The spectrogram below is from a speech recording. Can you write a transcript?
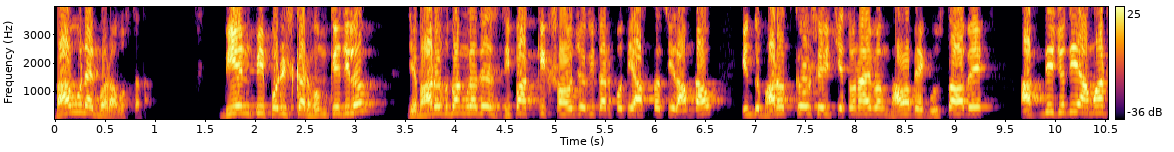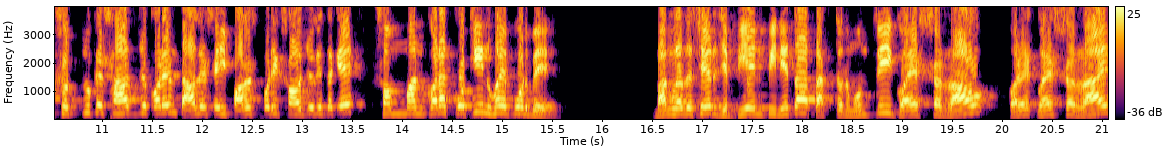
ভাবুন একবার অবস্থাটা। বিএনপি পরিষ্কার হুমকি দিল যে ভারত বাংলাদেশ দ্বিপাক্ষিক সহযোগিতার প্রতি আস্থাশীল আমরাও কিন্তু ভারতকেও সেই চেতনা এবং ভাবাবেগ বুঝতে হবে। আপনি যদি আমার শত্রুকে সাহায্য করেন, তাহলে সেই পারস্পরিক সহযোগিতাকে সম্মান করা কঠিন হয়ে পড়বে। বাংলাদেশের যে বিএনপি নেতা, প্রাক্তন মন্ত্রী গয়েশ্বর রাও, গয়ে- গয়েশ্বর রায়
